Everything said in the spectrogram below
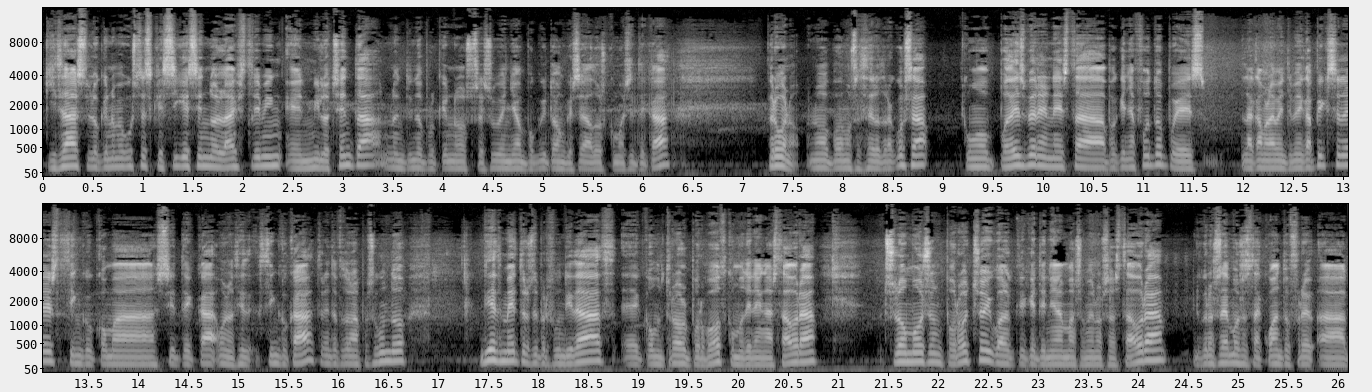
Quizás lo que no me gusta es que sigue siendo live streaming en 1080, no entiendo por qué no se suben ya un poquito aunque sea 2,7K. Pero bueno, no podemos hacer otra cosa. Como podéis ver en esta pequeña foto, pues la cámara 20 megapíxeles, 5,7K, bueno, 5K, 30 fotogramas por segundo, 10 metros de profundidad, eh, control por voz como tenían hasta ahora, slow motion por 8, igual que, que tenían más o menos hasta ahora. No sabemos hasta cuánto a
